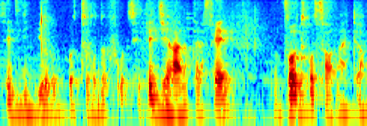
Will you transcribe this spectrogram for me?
cette vidéo autour de vous. C'était Diran Tafen, votre formateur.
